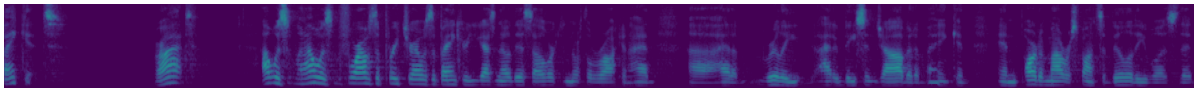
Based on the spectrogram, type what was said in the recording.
fake it. Right? I was when I was before I was a preacher, I was a banker. You guys know this. I worked in North Little Rock, and I had uh, I had a really I had a decent job at a bank, and and part of my responsibility was that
